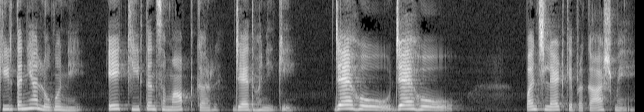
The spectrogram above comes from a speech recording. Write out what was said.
कीर्तनिया लोगों ने एक कीर्तन समाप्त कर जय ध्वनि की। जय हो जय हो! पंचलैट के प्रकाश में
